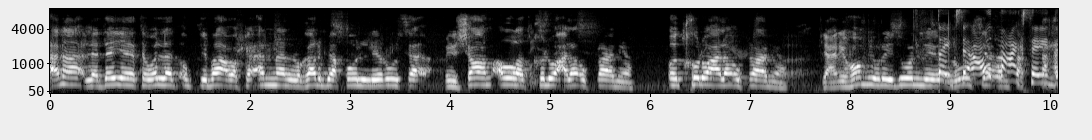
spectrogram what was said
أنا لدي يتولد انطباع وكأن الغرب يقول لروسيا من شان الله ادخلوا على أوكرانيا ادخلوا على أوكرانيا يعني هم يريدون طيب سأعود معك سيد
